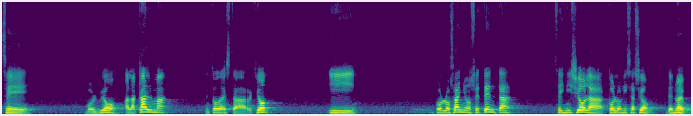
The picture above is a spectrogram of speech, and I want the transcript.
se volvió a la calma en toda esta región y por los años 70 se inició la colonización de nuevo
